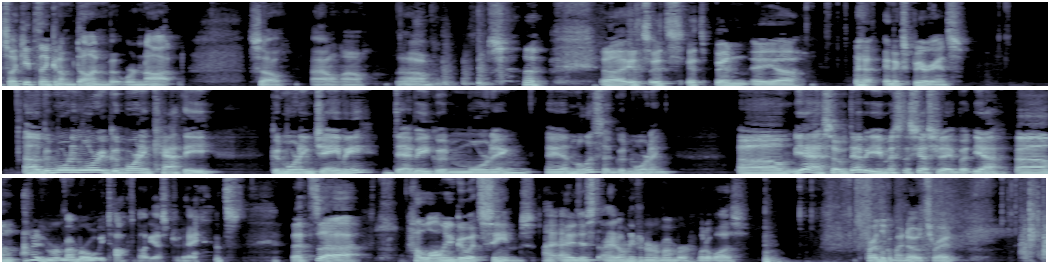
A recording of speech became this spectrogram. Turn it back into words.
So I keep thinking I'm done, but we're not. So I don't know. Um, uh, it's it's it's been a uh, an experience. Uh, good morning, Lori. Good morning, Kathy. Good morning, Jamie, Debbie. Good morning, and Melissa. Good morning. Um, yeah, so Debbie, you missed this yesterday, but yeah, um, I don't even remember what we talked about yesterday. It's that's uh, how long ago it seems. I, I just I don't even remember what it was. Let's probably look at my notes, right?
